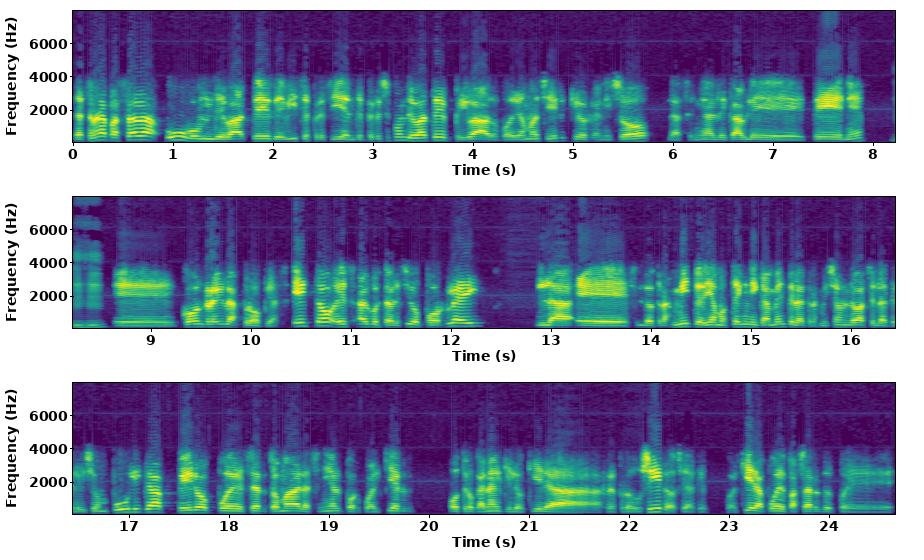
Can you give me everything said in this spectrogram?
La semana pasada hubo un debate de vicepresidente, pero ese fue un debate privado, podríamos decir, que organizó la señal de cable TN eh, con reglas propias. Esto es algo establecido por ley. la, eh, lo transmite, digamos, técnicamente la transmisión lo hace la televisión pública, pero puede ser tomada la señal por cualquier otro canal que lo quiera reproducir, o sea que cualquiera puede pasar pues,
